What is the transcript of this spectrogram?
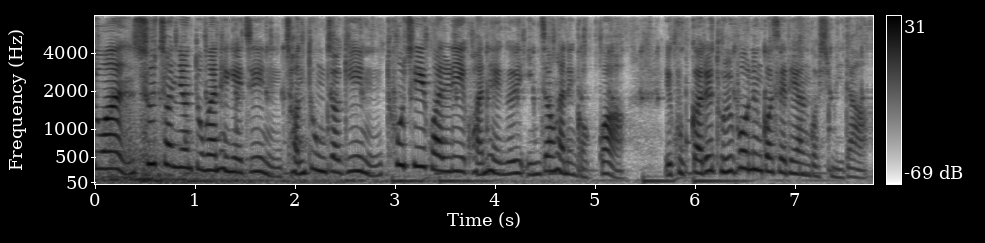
또한 수천 년 동안 행해진 전통적인 토지 관리 관행을 인정하는 것과 국가를 돌보는 것에 대한 것입니다.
